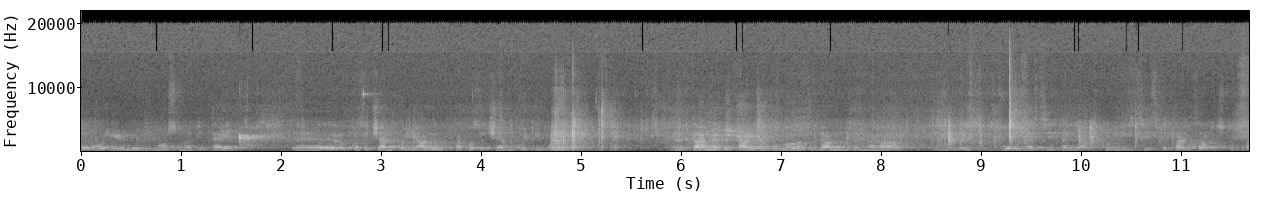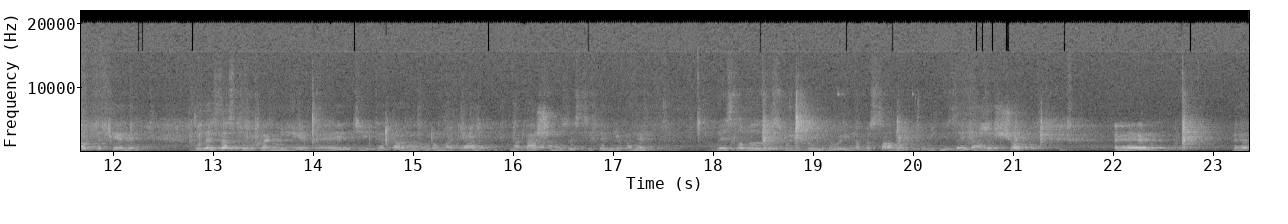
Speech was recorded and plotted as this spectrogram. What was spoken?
Георгіївну відносно дітей е, Козаченко Яни та Козаченко Іван. Дане питання було розглянуте на двох засіданнях комісії з питань захисту прав дитини. Були заслухані діти даних громадян на першому засіданні. Вони висловили свою думку і написали відповідні заяви, що е, е,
